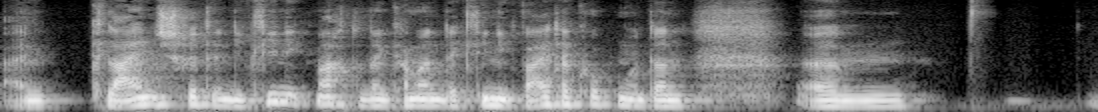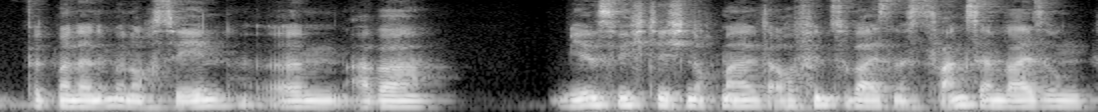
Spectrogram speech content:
einen kleinen Schritt in die Klinik macht und dann kann man der Klinik weitergucken und dann ähm, wird man dann immer noch sehen. Ähm, aber mir ist wichtig, nochmal darauf hinzuweisen, dass Zwangseinweisungen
